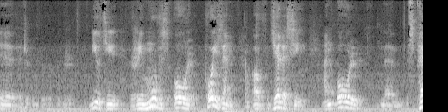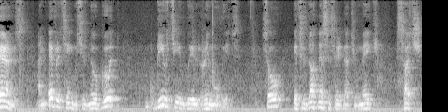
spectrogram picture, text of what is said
uh, beauty removes all poison of jealousy and all um, spurns and everything which is no good. Beauty will remove it. So it is not necessary that you make such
